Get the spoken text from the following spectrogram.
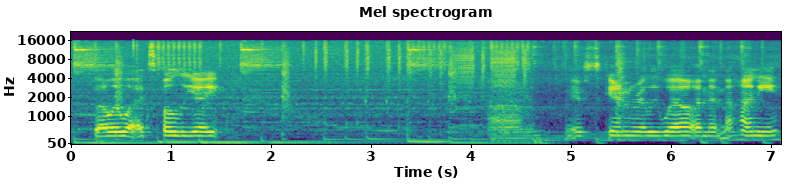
So it will exfoliate um, your skin really well. And then the honey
